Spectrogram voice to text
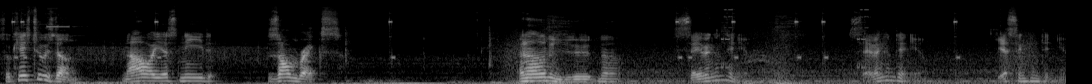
So case 2 is done. Now I just need Zombrex. And I need it now. Save and continue. Save and continue. Yes and continue.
